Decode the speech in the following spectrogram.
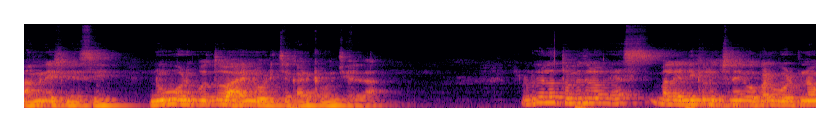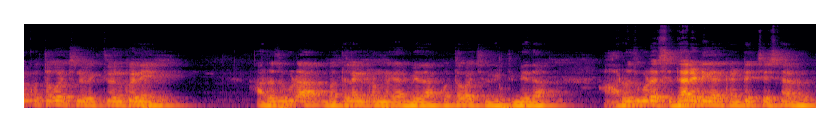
నామినేషన్ వేసి నువ్వు ఓడిపోతూ ఆయన్ని ఓడించే కార్యక్రమం చేయలేదా? రెండు వేల తొమ్మిదిలో ఎస్ మళ్ళీ ఎన్నికలు వచ్చినాయి. ఒకరు ఓడిపోయినా కొత్తగా వచ్చిన వ్యక్తి అనుకొని ఆ రోజు కూడా బత్త వెంకటరమణ గారి మీద కొత్తగా వచ్చిన వ్యక్తి మీద ఆ రోజు కూడా సిద్ధారెడ్డి గారు కంటెస్ట్ చేసినారు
